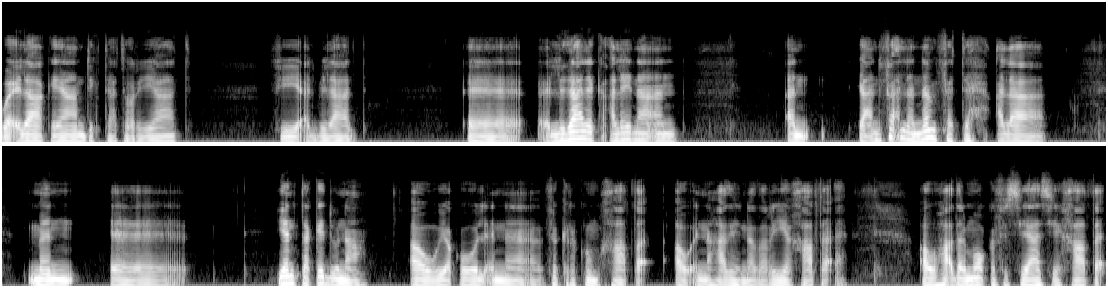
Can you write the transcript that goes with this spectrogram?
وإلى قيام دكتاتوريات في البلاد. آه، لذلك علينا أن أن يعني فعلا ننفتح على من آه، ينتقدنا أو يقول إن فكركم خاطئ أو إن هذه النظرية خاطئة أو هذا الموقف السياسي خاطئ.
